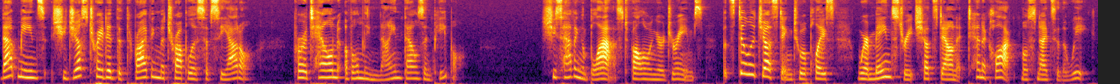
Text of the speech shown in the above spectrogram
That means she just traded the thriving metropolis of Seattle for a town of only 9,000 people. She's having a blast following her dreams, but still adjusting to a place where Main Street shuts down at 10 o'clock most nights of the week.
